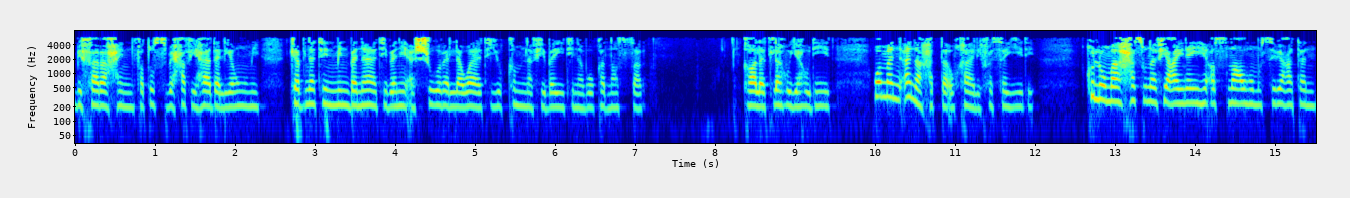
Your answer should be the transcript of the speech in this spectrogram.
بفرح فتصبح في هذا اليوم كابنة من بنات بني أشور اللواتي يقمن في بيت نبوخذ نصر. قالت له يهوديت ومن أنا حتى أخالف سيدي؟ كل ما حسن في عينيه أصنعه مسرعة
